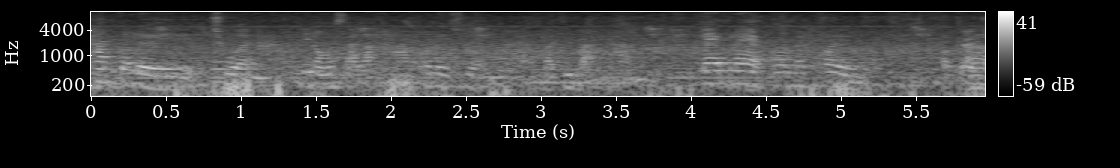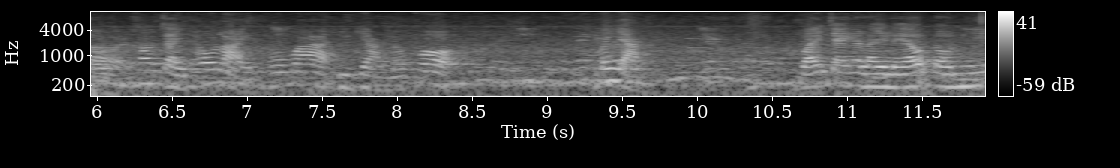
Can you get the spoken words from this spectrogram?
ท่านก็เลยชวนพี่น้องสารคามก็เลยชวนมาปฏิบัติธรรม แรก ๆ ก็ไม่ค่อยเข้าใจเท่าไหร่เข้าใจเท่าไหร่ เพราะว่าอีกอย่างแล้วก็ไม่อยากไว้ใจอะไรแล้วตอนนี้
